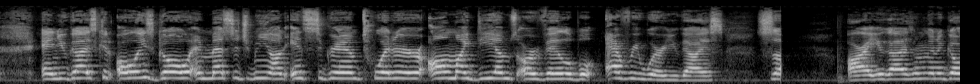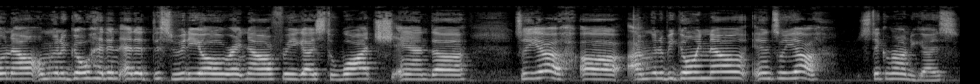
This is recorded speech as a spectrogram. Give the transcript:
and you guys can always go and message me on Instagram, Twitter. All my DMs are available everywhere, you guys. So. Alright you guys, I'm gonna go now. I'm gonna go ahead and edit this video right now for you guys to watch. And, uh, so yeah, uh, I'm gonna be going now. And so yeah, stick around you guys.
